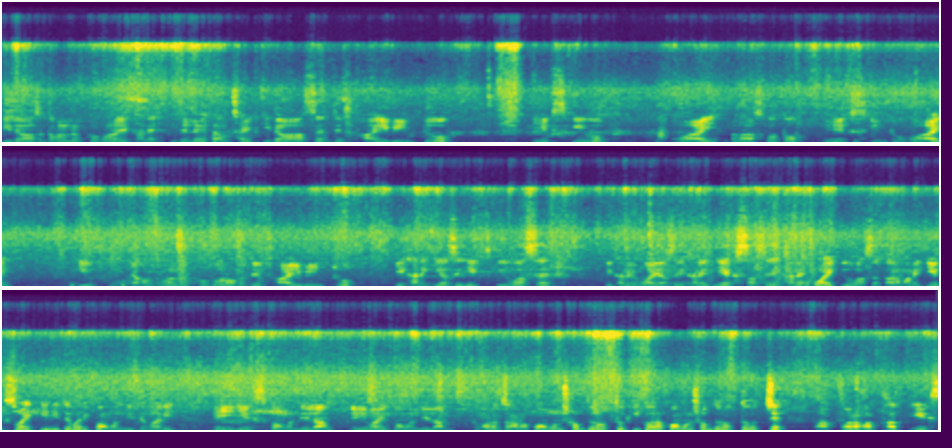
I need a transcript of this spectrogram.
কি দেওয়া আছে তোমরা লক্ষ্য করো এখানে? যে লেফট হ্যান্ড সাইড কি দেওয়া আছে? যে five into X cube Y plus কত? X into Y cube. এখন তোমরা লক্ষ্য করো যে ফাইভ ইন্টু এখানে কি আছে? এক্স কিউব আছে, এখানে ওয়াই আছে। এখানে এক্স আছে, এখানে ওয়াই কিউব আছে। তার মানে এক্স ওয়াই কি নিতে পারি? কমন নিতে পারি। এই এক্স কমন নিলাম, এই ওয়াই কমন নিলাম। তোমরা জানো কমন শব্দের অর্থ কি করা? কমন শব্দের অর্থ হচ্ছে ভাগ করা। অর্থাৎ এক্স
